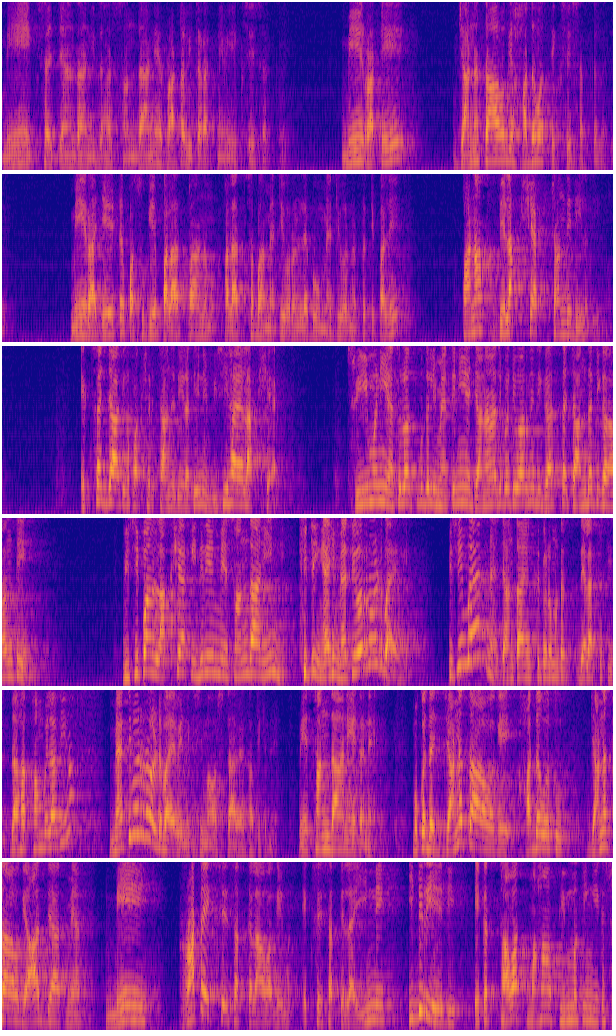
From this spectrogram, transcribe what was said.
මේ එක්සත් ජනතා නිදහස් සන්ධානය රට විතරක් නෙවෙයි එක්සේසත් කළේ. මේ රටේ ජනතාවගේ හදවත් එක්සේසත් කළා. මේ රජයට පසුගිය පළාත් පාන පළාත් සභා මැතිවරණ ලැබූ මැතිවරණ ප්‍රතිඵලයේ 52 ලක්ෂයක් ඡන්දෙ දීලා තියෙනවා. එක්සත් ජාතික පක්ෂයට ඡන්දෙ දීලා තියෙන්නේ 26 ලක්ෂයයි. ශ්‍රීමණී ඇතුළත් මුදලි මැතිනිය ජනාධිපතිවරණයේදී ගත්ත ඡන්ද ටික අරන් තියෙනවා. 25 ලක්ෂයක් ඉදිරියෙන් මේ සන්දානේ ඉන්නේ. ඉතින් ඇයි මැතිවරණ වලට බය වෙන්නේ? කිසිම බයක් නැහැ. ජනතා යුක්ති පෙරමුණට 230000ක් හම්බෙලා තියෙනවා. මැතිවරණ වලට බය වෙන්න කිසිම අවස්ථාවක් අපිට නැහැ. මේ සන්දානයට නැහැ. මොකද ජනතාවගේ හදවතු ජනතාවගේ ආධ්‍යාත්මයත් මේ රට එක්සේසත් කලා වගේම එක්සේසත් වෙලා ඉන්නේ ඉදිරියේදී ඒක තවත් මහා පිම්මකින් ඒක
